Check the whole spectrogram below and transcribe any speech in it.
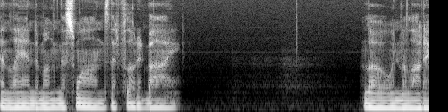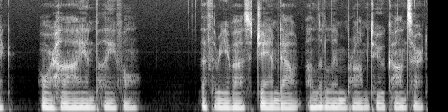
and land among the swans that floated by low and melodic, or high and playful. The three of us jammed out a little impromptu concert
